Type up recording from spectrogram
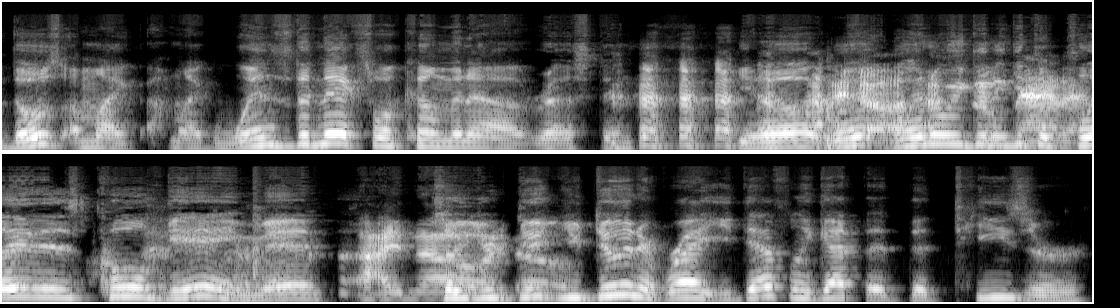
those i'm like i'm like when's the next one coming out rustin you know when, know, when are we so gonna get to play this cool game man I know. so you're do, you're doing it right. You definitely got the the teaser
